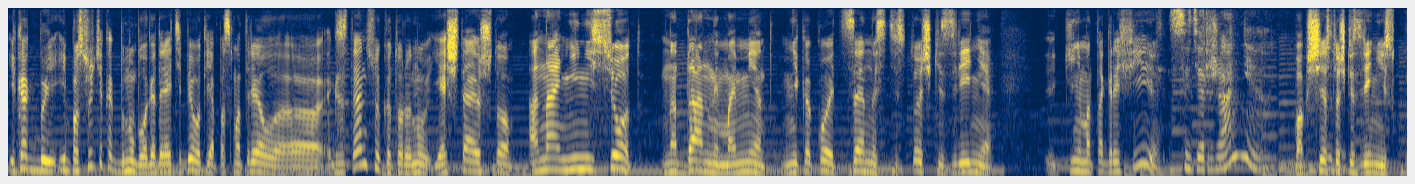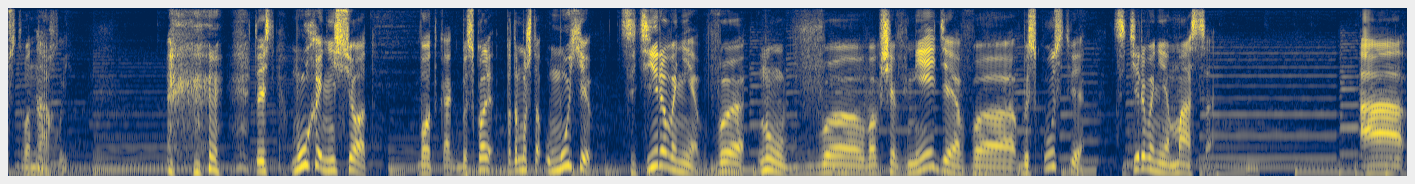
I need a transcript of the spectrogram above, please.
и как бы, и по сути, как бы, ну, благодаря тебе, вот я посмотрел э, экзистенцию, которую, ну, я считаю, что она не несет на данный момент никакой ценности с точки зрения кинематографии... Содержание? Вообще с точки зрения искусства а. нахуй. То есть муха несет. Вот как бы сколько... Потому что у мухи цитирование в... Ну, в, вообще в медиа, в, в искусстве цитирование масса. А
